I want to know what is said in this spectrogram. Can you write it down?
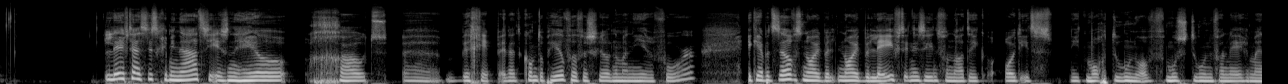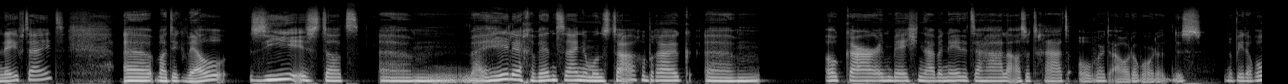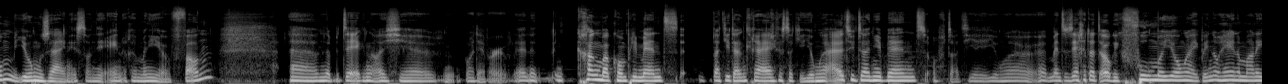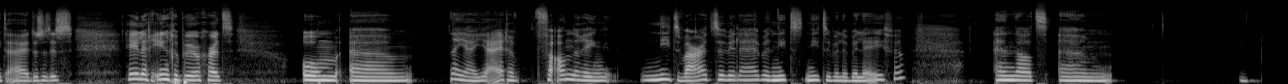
leeftijdsdiscriminatie is een heel groot uh, begrip. En het komt op heel veel verschillende manieren voor. Ik heb het zelfs nooit, be nooit beleefd in de zin van dat ik ooit iets niet mocht doen of moest doen vanwege mijn leeftijd. Uh, wat ik wel zie is dat um, wij heel erg gewend zijn om ons taalgebruik um, elkaar een beetje naar beneden te halen als het gaat over het ouder worden. Dus wederom, jong zijn is dan de enige manier van. Um, dat betekent als je, whatever, een gangbaar compliment dat je dan krijgt, is dat je jonger uitziet dan je bent. Of dat je jonger, uh, mensen zeggen dat ook, ik voel me jonger, ik ben nog helemaal niet uit. Dus het is heel erg ingeburgerd om nou ja, je eigen verandering niet waar te willen hebben, niet, niet te willen beleven. En dat um,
